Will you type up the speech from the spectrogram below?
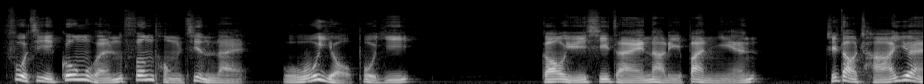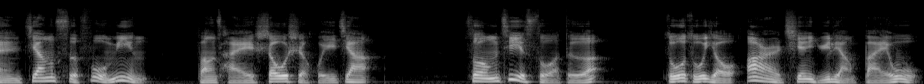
复记公文封筒进来，无有不依。高于熙在那里半年，直到察院将赐复命，方才收拾回家，总计所得。足足有二千余两白物，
